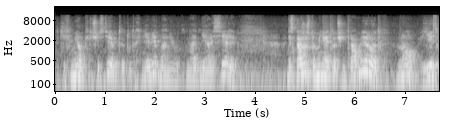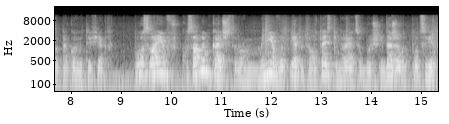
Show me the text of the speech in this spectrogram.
таких мелких частей, вот тут их не видно, они вот на дне осели. Не скажу, что меня это очень травмирует, но есть вот такой вот эффект. По своим вкусовым качествам мне вот этот алтайский нравится больше. И даже вот по цвету.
